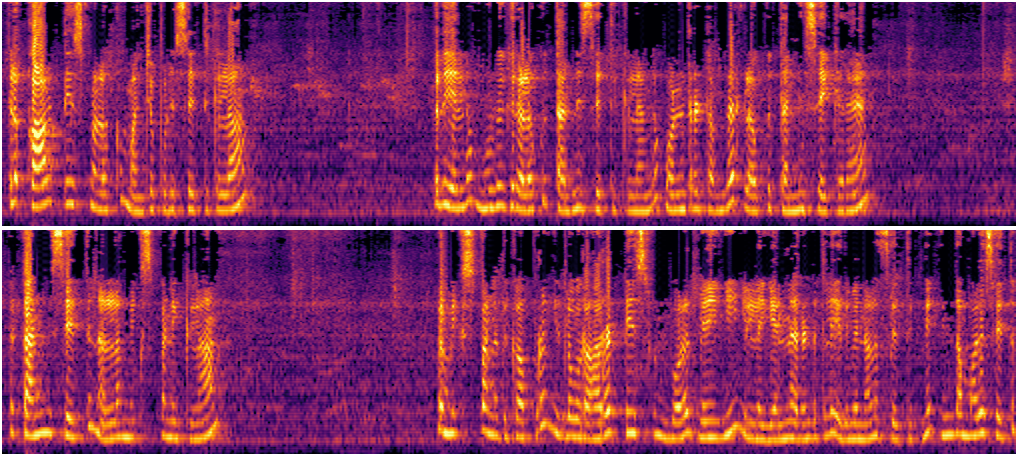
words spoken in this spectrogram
இதில் கால் டீஸ்பூன் அளவுக்கு மஞ்சள் பொடி சேர்த்துக்கலாம். இது எல்லாம் முழுகிற அளவுக்கு தண்ணி சேர்த்துக்கலாங்க. ஒன்றரை டம்ளர் அளவுக்கு தண்ணி சேர்க்குறேன். இப்போ தண்ணி சேர்த்து நல்லா மிக்ஸ் பண்ணிக்கலாம். இப்போ மிக்ஸ் பண்ணதுக்கப்புறம் இதில் ஒரு அரை டீஸ்பூன் போல் நெய் இல்லை எண்ணெய் ரெண்டுத்தில் எது வேணாலும் சேர்த்துக்கங்க. இந்த மாதிரி சேர்த்து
